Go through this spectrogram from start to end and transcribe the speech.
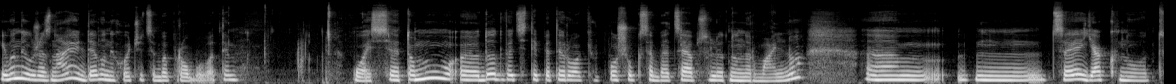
і вони вже знають, де вони хочуть себе пробувати. Ось тому е, до 25 років пошук себе це абсолютно нормально. Ем, це як ну, от,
